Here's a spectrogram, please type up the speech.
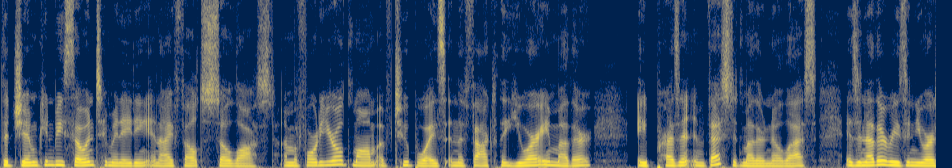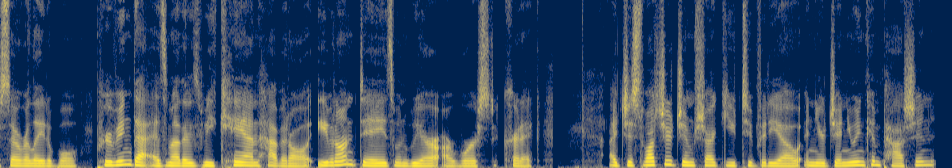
The gym can be so intimidating, and I felt so lost. I'm a 40 year old mom of two boys, and the fact that you are a mother, a present invested mother no less, is another reason you are so relatable, proving that as mothers we can have it all, even on days when we are our worst critic. I just watched your Gymshark YouTube video, and your genuine compassion,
